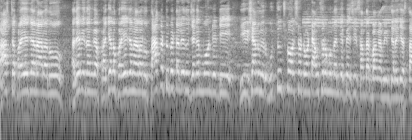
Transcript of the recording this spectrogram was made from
రాష్ట్ర ప్రయోజనాలను అదేవిధంగా ప్రజల ప్రయోజనాలను తాకట్టు పెట్టలేదు జగన్మోహన్ రెడ్డి. ఈ విషయాన్ని మీరు గుర్తుంచుకోవాల్సినటువంటి అవసరం ఉందని చెప్పేసి సందర్భంగా మేము తెలియజేస్తా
